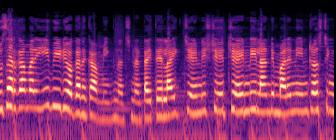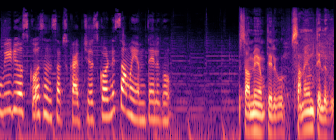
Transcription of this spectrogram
చూసారుగా మరి ఈ వీడియో కనుక మీకు నచ్చినట్టయితే లైక్ చేయండి షేర్ చేయండి. ఇలాంటి మరిన్ని ఇంట్రెస్టింగ్ వీడియోస్ కోసం సబ్స్క్రైబ్ చేసుకోండి. సమయం తెలుగు. సమయం తెలుగు. సమయం తెలుగు.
